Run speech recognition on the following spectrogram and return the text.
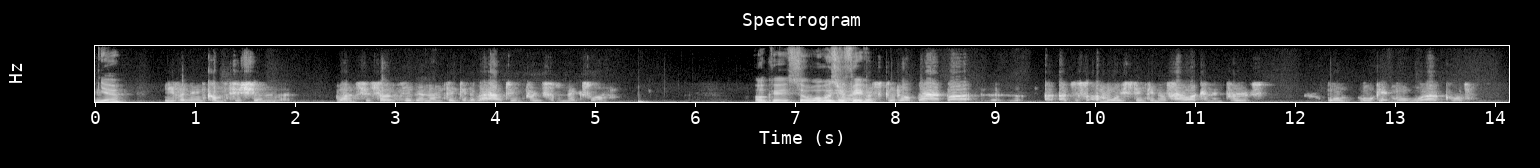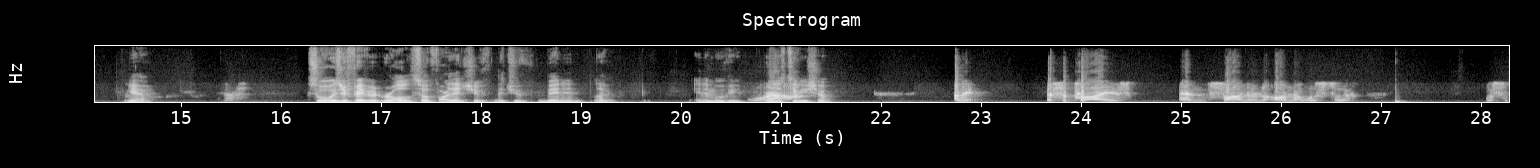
Yeah. even in competition, once it's over, then I'm thinking about how to improve for the next one. Okay. So what was I your don't know if favorite? That's good or bad, but I, I just I'm always thinking of how I can improve, or or get more work, or Yeah. So what was your favorite role so far that you've that you've been in, like, in a movie or a TV show? I mean, a surprise and fun and honor was to was to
